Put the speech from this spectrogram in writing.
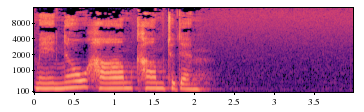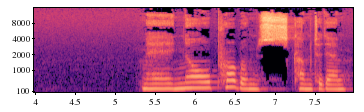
May no harm come to them. May no problems come to them.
